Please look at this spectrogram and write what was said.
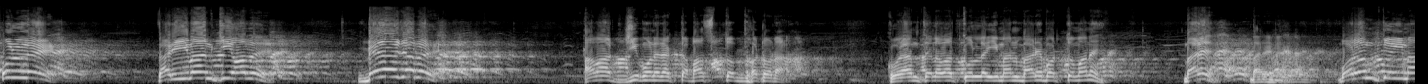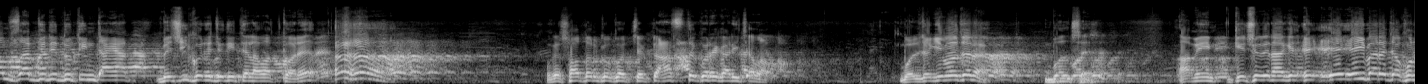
শুনলে তার ইমান কি হবে? বেড়ে যাবে। আমার জীবনের একটা বাস্তব ঘটনা। কোরআন তেলাবাদ করলে ইমান বাড়ে বর্তমানে? বাড়ে? বাড়ে না বরং তো ইমাম সাহেব যদি দু তিনটা আয়াত বেশি করে যদি তেলাওয়াত করে ওকে সতর্ক করছে একটু আস্তে করে গাড়ি চালাও। বলছে কি বলছে না? বলছে। আমি কিছুদিন আগে এইবারে যখন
